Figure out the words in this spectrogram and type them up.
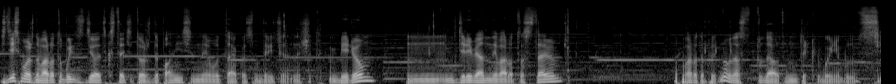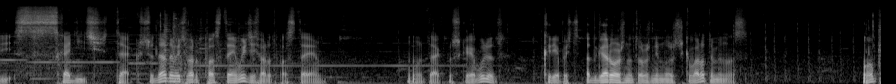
Здесь можно ворота будет сделать, кстати, тоже дополнительные. Вот так вот, смотрите, значит, берем, деревянные ворота ставим. Ворота, ну, у нас туда вот внутрь как бы не будут сходить. Так, сюда давайте ворота поставим, и здесь ворота поставим. Вот так, пускай будут. Крепость отгорожена тоже немножечко воротами у нас. Оп.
